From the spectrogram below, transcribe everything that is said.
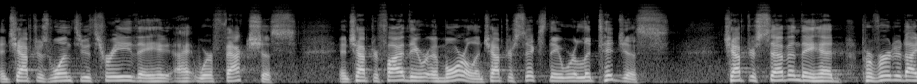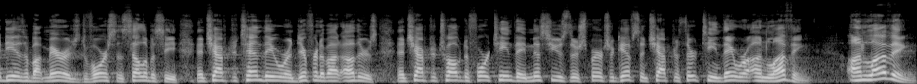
In chapters 1 through 3, they were factious in chapter 5, they were immoral. In chapter 6, they were litigious. Chapter 7, they had perverted ideas about marriage, divorce, and celibacy. In chapter 10, they were indifferent about others. In chapter 12 to 14, they misused their spiritual gifts. In chapter 13, they were unloving. Unloving.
